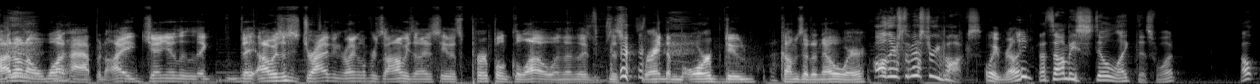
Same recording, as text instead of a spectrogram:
I don't know what happened. I genuinely like. They, I was just driving, running over zombies, and I just see this purple glow, and then there's this random orb dude comes out of nowhere. Oh, there's the mystery box. Wait, really? That zombie's still like this. What? Oh,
